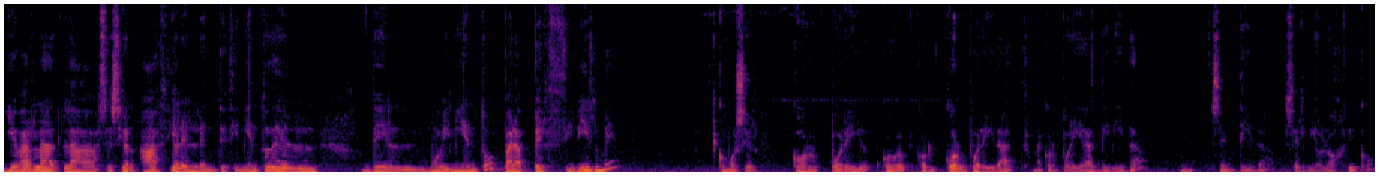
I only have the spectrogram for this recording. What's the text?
llevar la, sesión hacia el enlentecimiento del, del movimiento para percibirme como ser corpóreo, con corporeidad, una corporeidad vivida, sentida, ser biológico,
